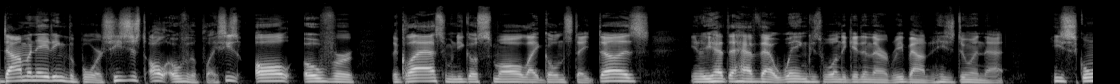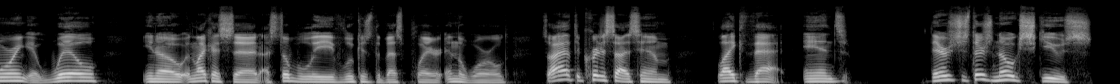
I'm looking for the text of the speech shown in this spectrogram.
dominating the boards. He's just all over the place. He's all over the glass. When you go small like Golden State does, you know, you have to have that wing who's willing to get in there and rebound, and he's doing that. He's scoring at will, you know, and like I said, I still believe Luke is the best player in the world. So I have to criticize him like that. And there's just there's no excuse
